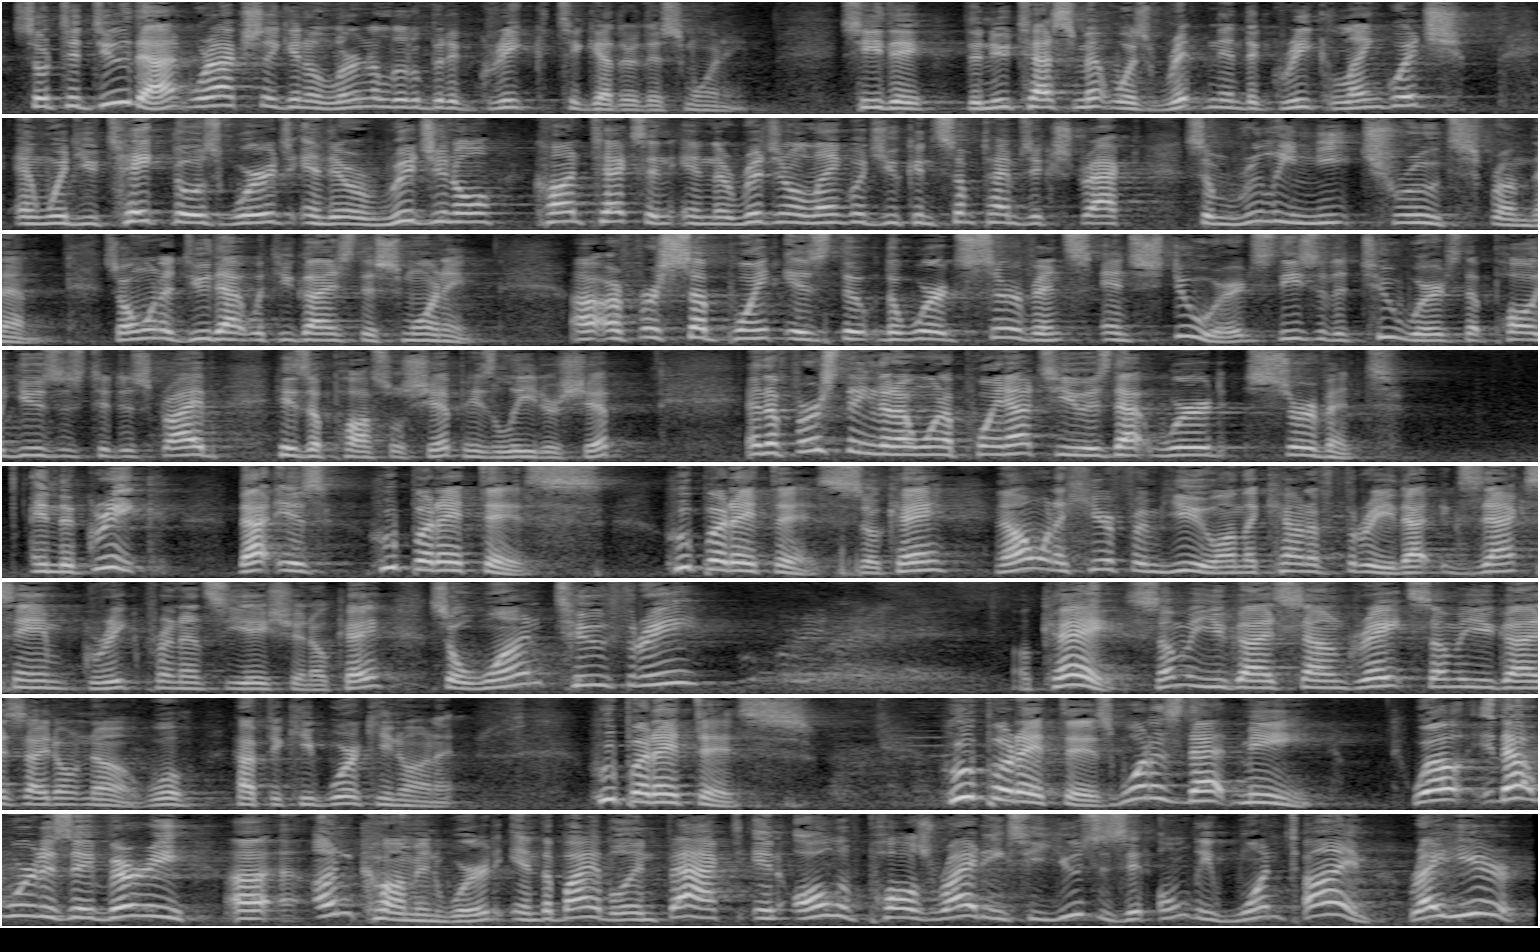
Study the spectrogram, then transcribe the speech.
So, to do that, we're actually going to learn a little bit of Greek together this morning. See, the, the New Testament was written in the Greek language. And when you take those words in their original context and in the original language, you can sometimes extract some really neat truths from them. So I want to do that with you guys this morning. Uh, our first subpoint is the, the word servants and stewards. These are the two words that Paul uses to describe his apostleship, his leadership. And the first thing that I want to point out to you is that word servant. In the Greek, that is huperetes. Huperetes, okay? Now I want to hear from you on the count of three, that exact same Greek pronunciation, okay? So one, two, three. Okay, some of you guys sound great, some of you guys I don't know. We'll have to keep working on it. Huperetes. Huperetes, what does that mean? Well, that word is a very uh, uncommon word in the Bible. In fact, in all of Paul's writings, he uses it only one time, right here.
